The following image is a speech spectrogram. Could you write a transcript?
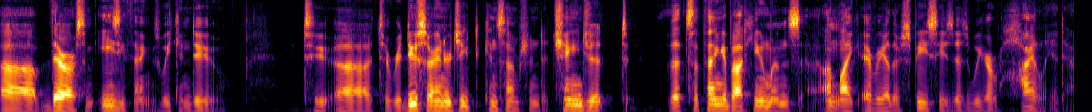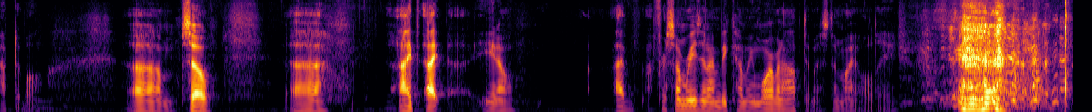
uh, there are some easy things we can do to, uh, to reduce our energy consumption, to change it. To, that's the thing about humans, unlike every other species, is we are highly adaptable. Um, so, uh, I, I, you know, I've, for some reason, I'm becoming more of an optimist in my old age.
